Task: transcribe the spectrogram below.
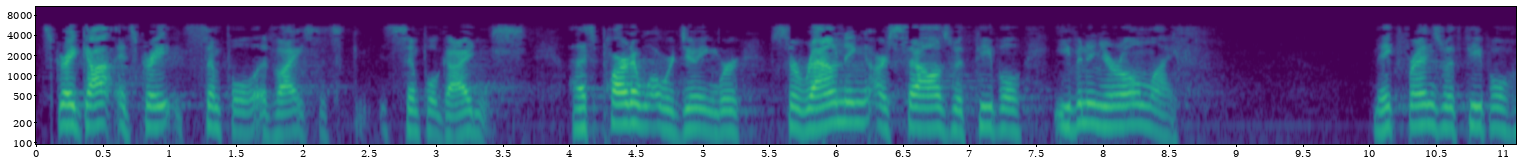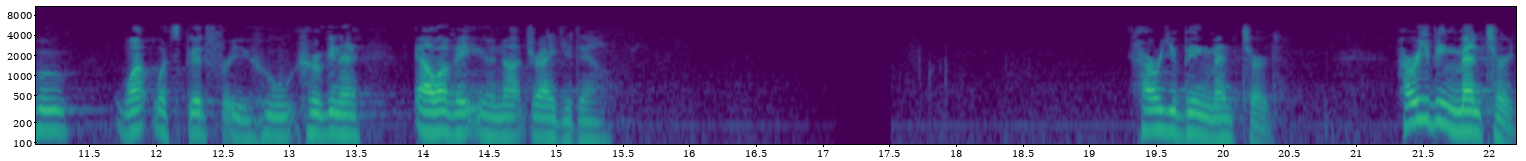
It's great, it's great, it's simple advice. It's simple guidance. That's part of what we're doing. We're surrounding ourselves with people, even in your own life. Make friends with people who want what's good for you, who, who are going to elevate you and not drag you down. How are you being mentored? How are you being mentored?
